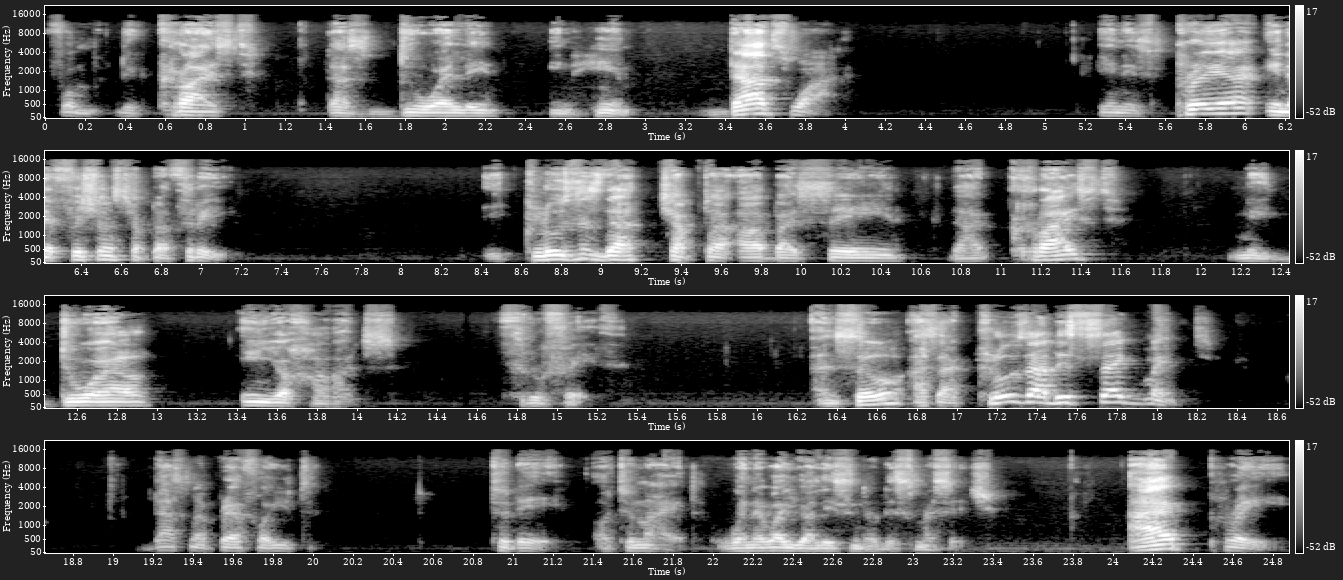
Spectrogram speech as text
from the Christ that's dwelling in him. That's why in his prayer in Ephesians chapter 3, he closes that chapter out by saying that Christ may dwell in your hearts through faith. And so, as I close out this segment, that's my prayer for you today or tonight, whenever you are listening to this message. I pray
